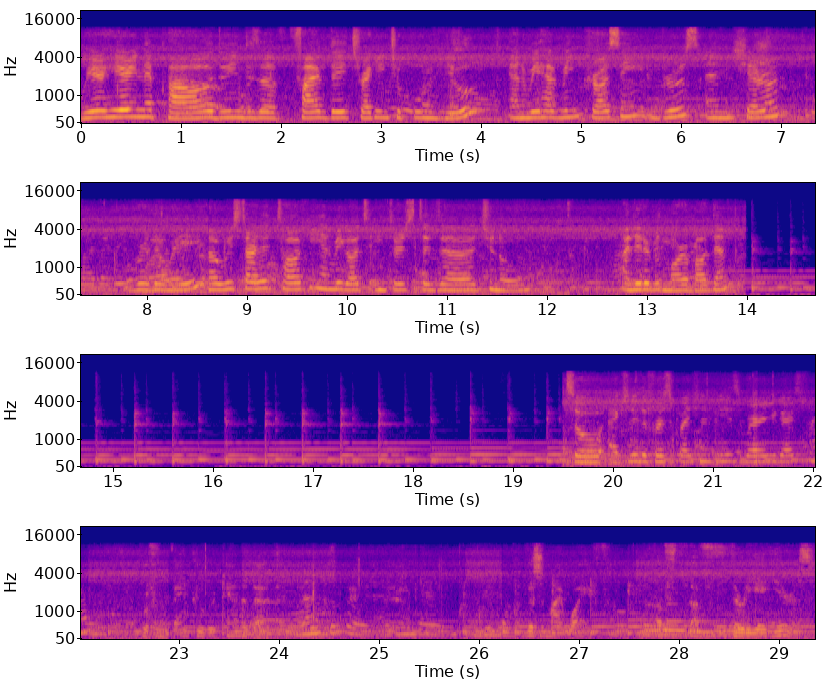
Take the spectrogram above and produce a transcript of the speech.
We are here in Nepal doing this uh, five-day trekking to Poon Hill, and we have been crossing Bruce and Sharon over the way. Uh, we started talking, and we got interested uh, to know a little bit more about them. So actually, the first question is, where are you guys from? We're from Vancouver, Canada. Vancouver. I've been there. This is my wife of, of 38 years.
